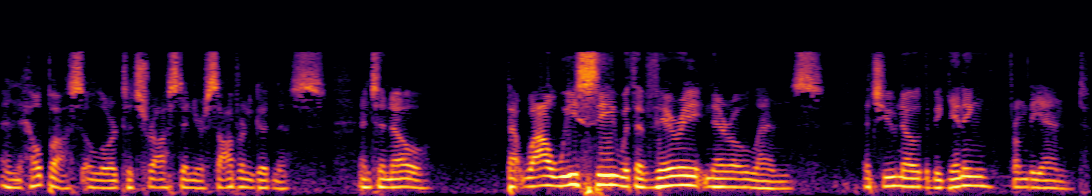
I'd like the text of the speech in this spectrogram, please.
And help us, O oh Lord, to trust in your sovereign goodness and to know that while we see with a very narrow lens, that you know the beginning from the end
